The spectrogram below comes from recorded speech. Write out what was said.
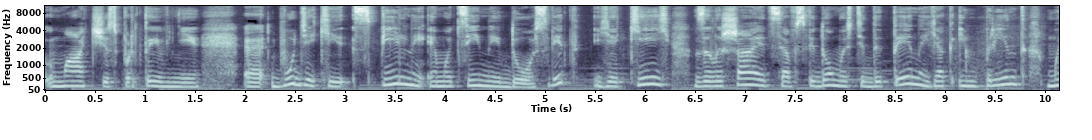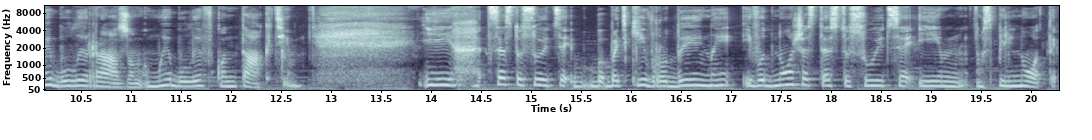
матчі, спортивні, е, будь-який спільний емоційний досвід, який залишається в свідомості дитини як імпринт. Ми були разом, ми були в контакті. І це стосується батьків, родини, і водночас це стосується і спільноти,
